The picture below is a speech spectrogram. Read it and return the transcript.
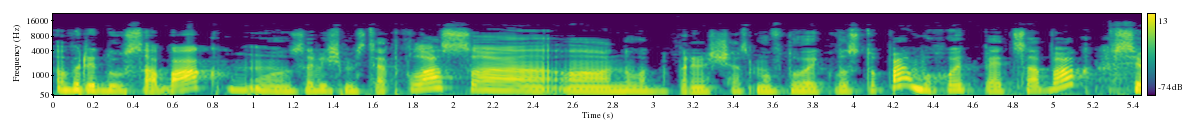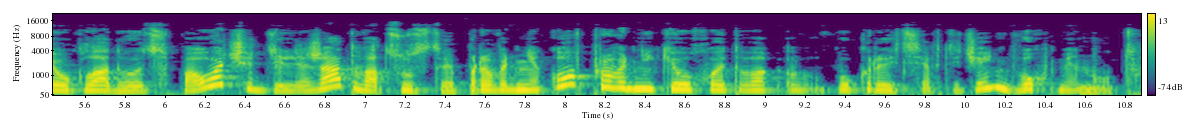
в ряду собак, ну, в зависимости от класса, а, ну вот, например, сейчас мы в двойке выступаем, выходит пять собак, все укладываются по очереди, лежат в отсутствие проводников, проводники уходят в, укрытие в течение двух минут.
